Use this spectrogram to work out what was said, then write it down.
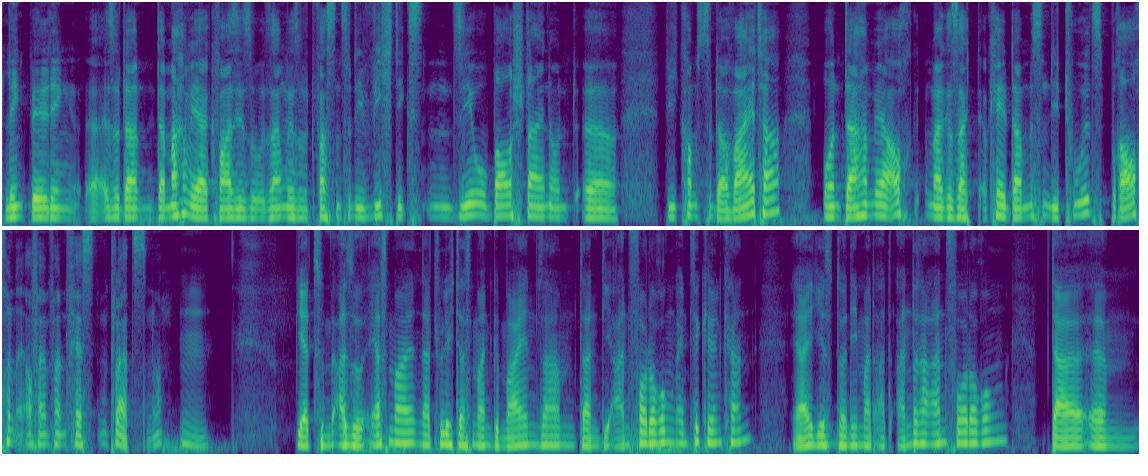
Link-Building. Also da, da machen wir ja quasi so, sagen wir so, was sind so die wichtigsten SEO-Bausteine und äh, wie kommst du da weiter? Und da haben wir auch immer gesagt, okay, da müssen die Tools brauchen auf einfach einen festen Platz. Ne? Mhm. Ja, zum, also erstmal natürlich, dass man gemeinsam dann die Anforderungen entwickeln kann. Ja, jedes Unternehmen hat andere Anforderungen. Da, ähm,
